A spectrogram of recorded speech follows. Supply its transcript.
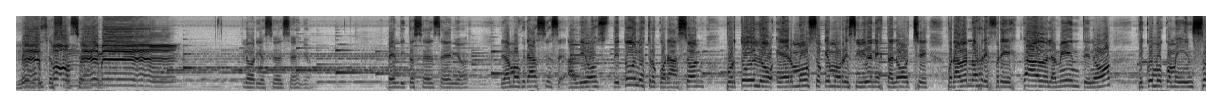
Bendito sea el Escóndeme. Gloria sea el Señor. Bendito sea el Señor. Le damos gracias a Dios de todo nuestro corazón por todo lo hermoso que hemos recibido en esta noche, por habernos refrescado la mente, ¿no? De cómo comenzó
